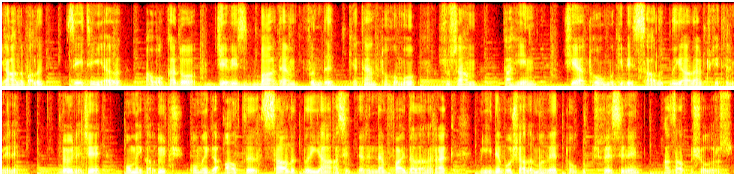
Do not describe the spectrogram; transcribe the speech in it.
Yağlı balık, zeytinyağı, avokado, ceviz, badem, fındık, keten tohumu, susam, tahin, chia tohumu gibi sağlıklı yağlar tüketilmeli. Böylece omega 3, omega 6 sağlıklı yağ asitlerinden faydalanarak mide boşalımı ve tokluk süresini azaltmış oluruz.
